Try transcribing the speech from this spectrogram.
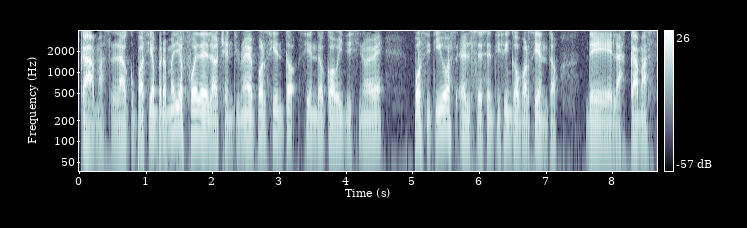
camas. La ocupación promedio fue del 89%, siendo COVID-19 positivos el 65% de las camas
